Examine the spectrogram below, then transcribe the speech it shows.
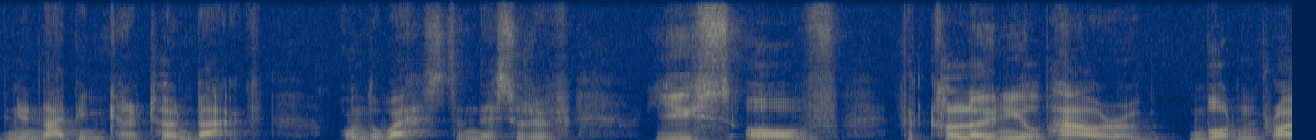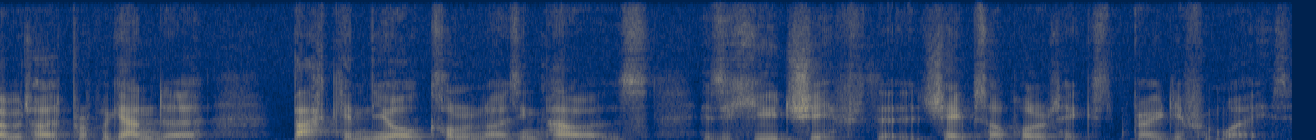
you know, now been kind of turned back on the West and this sort of use of the colonial power of modern privatized propaganda back in the old colonizing powers is a huge shift that shapes our politics in very different ways.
